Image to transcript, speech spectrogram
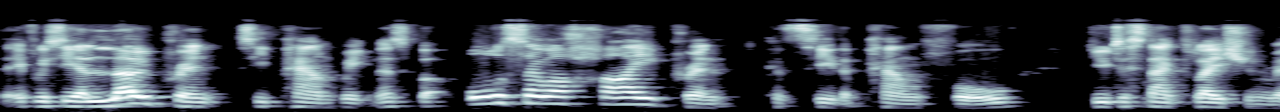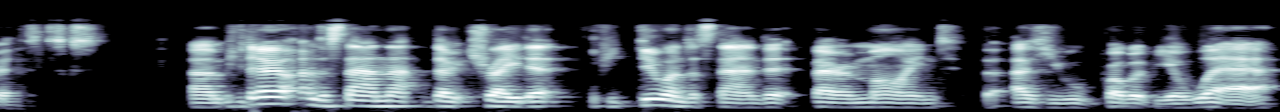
That if we see a low print, see pound weakness, but also a high print could see the pound fall due to stagflation risks. Um, if you don't understand that, don't trade it. If you do understand it, bear in mind that as you will probably be aware,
